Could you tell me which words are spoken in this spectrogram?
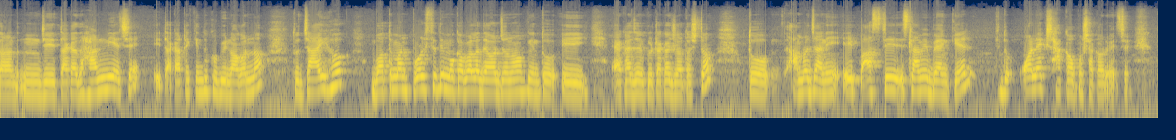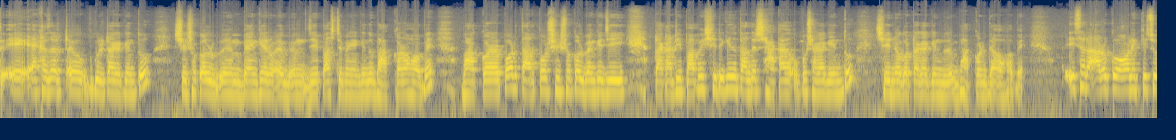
তার যে টাকা ধার নিয়েছে, এই টাকাটা কিন্তু খুবই নগণ্য। তো যাই হোক, বর্তমান পরিস্থিতি মোকাবেলা দেওয়ার জন্য কিন্তু এই এক হাজার কোটি টাকা যথেষ্ট। তো আমরা জানি, এই পাঁচটি ইসলামী ব্যাংকের কিন্তু অনেক শাখা, উপশাখা রয়েছে। তো এই এক হাজার কোটি টাকা কিন্তু সে সকল ব্যাংকের যে পাঁচটি ব্যাংকে কিন্তু ভাগ করা হবে। ভাগ করার পর তারপর সে সকল ব্যাংকে যেই টাকাটি পাবে, সেটি কিন্তু তাদের শাখা, উপশাখা কিন্তু সেই নগদ টাকা কিন্তু ভাগ করে দেওয়া হবে। এছাড়া আরও অনেক কিছু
